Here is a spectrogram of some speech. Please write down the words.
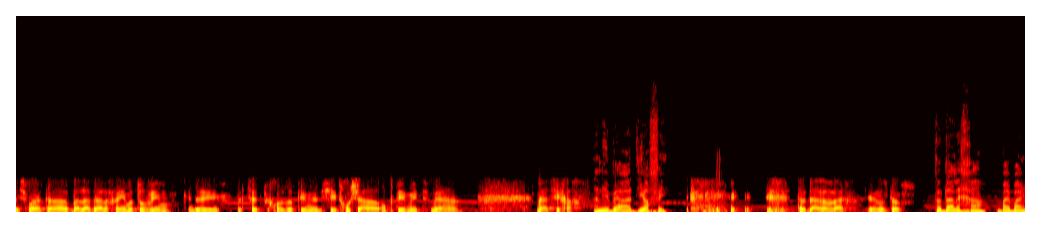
לשמוע את הבלדה על החיים הטובים, כדי לצאת בכל זאת עם איזושהי תחושה אופטימית מה... מהשיחה. אני בעד, יופי. תודה רבה, ערב טוב. תודה לך, ביי ביי.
